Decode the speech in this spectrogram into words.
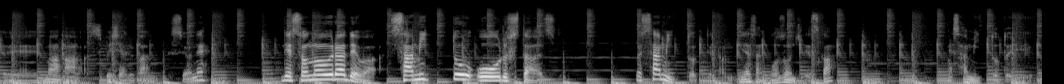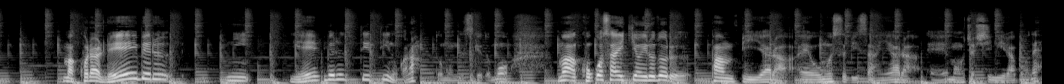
えーまあ、スペシャルバンドですよね。で、その裏では、サミットオールスターズ。サミットっていうのは皆さんご存知ですか？サミットという。まあこれはレーベルに、レーベルって言っていいのかな？と思うんですけども、まあここ最近を彩るパンピーやら、えーおむすびさんやら、えーまあもちろんシミラボね、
